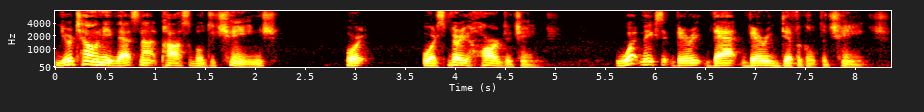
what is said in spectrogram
you're telling me that's not possible to change, or or it's very hard to change. What makes it very that very difficult to change?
